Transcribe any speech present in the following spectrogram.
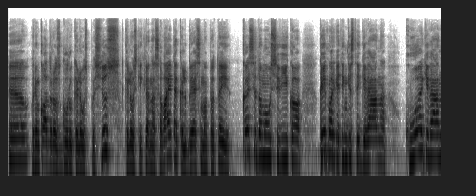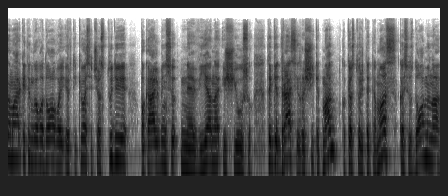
rinkodaros gūrų keliaus pas jūs, keliaus kiekvieną savaitę, kalbėsim apie tai, kas įdomaus įvyko, kaip marketingistai gyvena, kuo gyvena marketingo vadovai ir tikiuosi čia studijoj pakalbinsiu ne vieną iš jūsų. Taigi drąsiai rašykit man, kokias turite temas, kas jūs domina,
